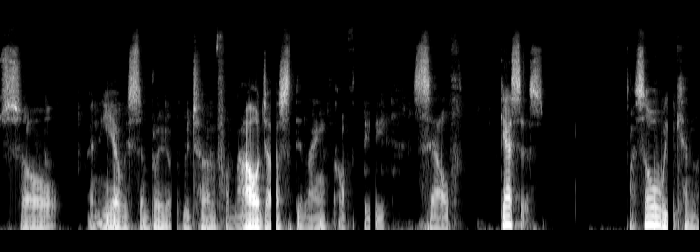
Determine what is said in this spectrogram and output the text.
So and here we simply return for now just the length of the self guesses. So we can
